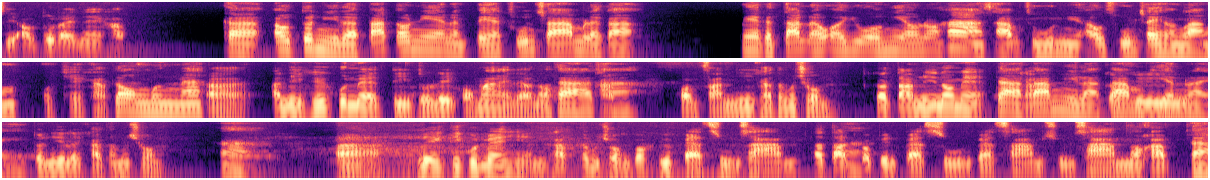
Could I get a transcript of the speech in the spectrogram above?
สิเอาตัวใดแน่ครับ ก็เอาตัวนี้ละตัดเอาเนี่ยน่ะแปดศูนย์สามแล้วก็แม่ก็ตัดเอาอายุเอาเหี่ยวเนาะห้าสามศูนย์นี่เอาศูนย์ใส่ข้างหลังโอเคครับลองมึงนะอ่า อันนี้คือคุณแม่ตีตัวเลขออกมาให้แล้วเนาะจ้าครับ จ้าความฝันนี้ครับท่านผู้ชม ก็ตามนี้เนาะแม่จ้าครับ ตามนี่ล่ะก็ตามคือ เขียนไว้ตัวนี้เลยครับท่านผู้ชม อ่า อ่า เลขที่คุณแม่เห็นครับท่านผู้ชมก็คือ 803 ถ้าตัดอ่าก็เป็น 80 83 03 เนาะครับ จ้า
